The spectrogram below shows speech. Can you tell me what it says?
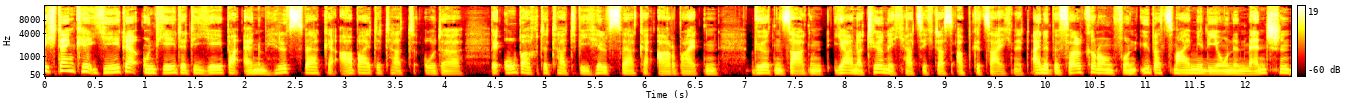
Ich denke, jeder und jede, die je bei einem Hilfswerk gearbeitet hat oder beobachtet hat, wie Hilfswerke arbeiten, würden sagen, ja, natürlich hat sich das abgezeichnet. Eine Bevölkerung von über zwei Millionen Menschen,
